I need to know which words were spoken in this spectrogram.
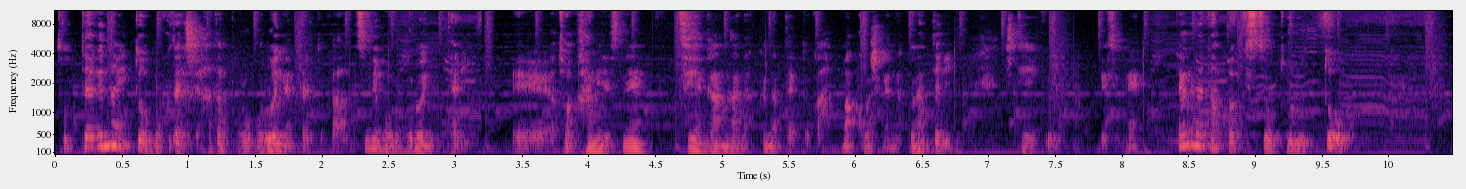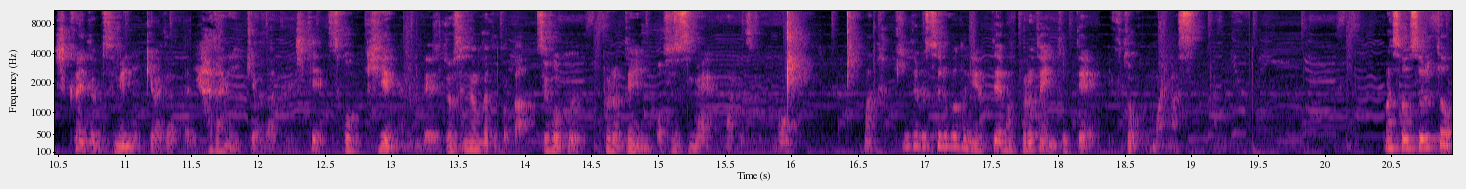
取ってあげないと僕たち肌ボロボロになったりとか、爪ボロボロになったり、えー、あとは髪ですね、ツヤ感がなくなったりとか、まあ、講師がなくなったりしていくんですよね。だからタンパク質を取ると、しっかりと爪に行き渡ったり、肌に行き渡ったりして、すごく綺麗なので、女性の方とか、すごくプロテインおすすめなんですけども、まあ、筋トレすることによって、まあ、プロテイン取っていくと思います。まあ、そうすると、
